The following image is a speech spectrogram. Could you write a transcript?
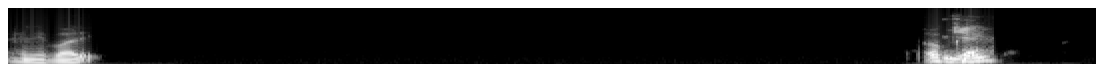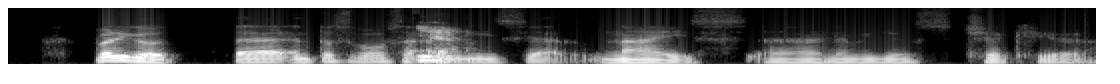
Anybody? Okay. Yeah. Very good. Eh, entonces vamos a a Yeah. iniciar. Nice. Uh, let me just check here.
